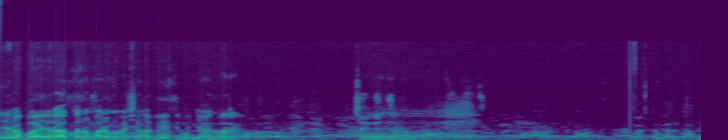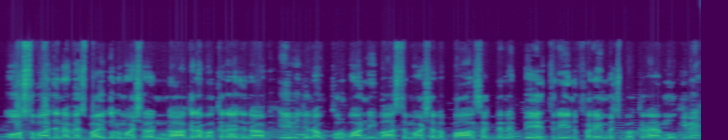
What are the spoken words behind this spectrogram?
ये जनाब भाई रबता नंबर है, माशाल्लाह बेहतरीन जानवर है। चंगे जानवर है। उस तो बाद जनाब, इस भाई को माशाल्लाह नागरा बकरा है जनाब। ये भी जनाब कुर्बानी वास्ते माशाल्लाह पाल सकते हैं बेहतरीन फ्रेम बकरा है। मुँह किवें?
